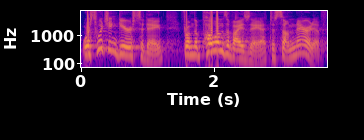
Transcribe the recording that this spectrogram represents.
We're switching gears today from the poems of Isaiah to some narrative.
